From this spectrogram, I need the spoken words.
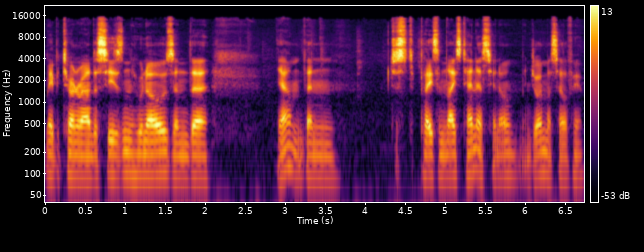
maybe turn around the season. Who knows? And uh, yeah, and then just play some nice tennis. You know, enjoy myself here.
